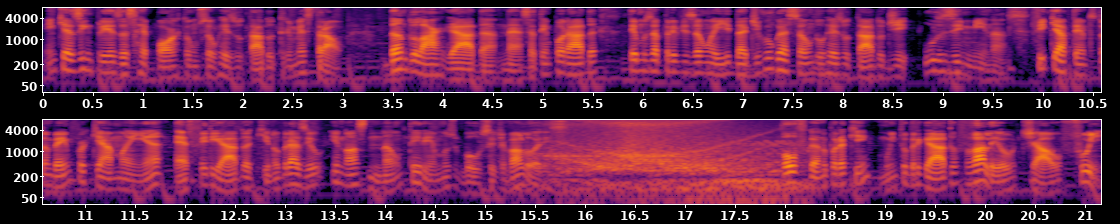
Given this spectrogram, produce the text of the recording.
em que as empresas reportam seu resultado trimestral. Dando largada nessa temporada, temos a previsão aí da divulgação do resultado de Uzi Minas. Fique atento também porque amanhã é feriado aqui no Brasil e nós não teremos bolsa de valores. Vou ficando por aqui. Muito obrigado. Valeu. Tchau. Fui.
